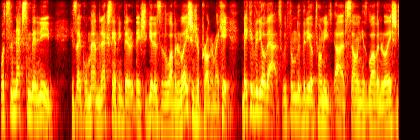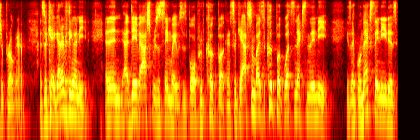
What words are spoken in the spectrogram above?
what's the next thing they need? He's like, well, man, the next thing I think they should get is the love and relationship program. Like, hey, make a video of that. So we filmed a video of Tony uh, selling his love and relationship program. I said, okay, I got everything I need. And then uh, Dave was the same way. It was his bulletproof cookbook. And I said, okay, after buys the cookbook, what's the next thing they need? He's like, well, next they need is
